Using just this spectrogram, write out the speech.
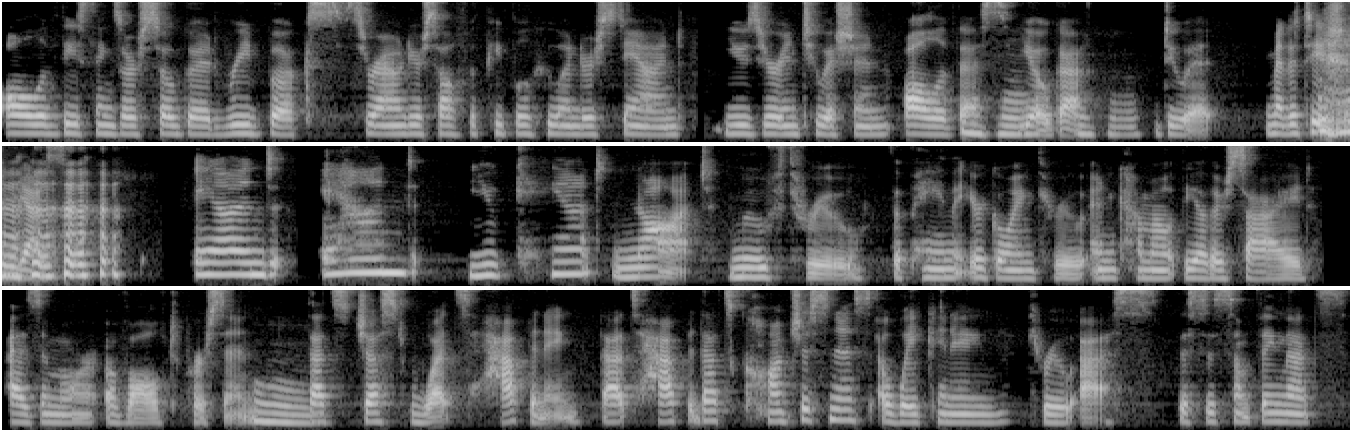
All of these things are so good. Read books surround yourself with people who understand use your intuition all of this mm-hmm, yoga mm-hmm. do it. Meditation yes. And and you can't not move through the pain that you're going through and come out the other side as a more evolved person. Mm. That's just what's happening. That's happen that's consciousness awakening through us. This is something that's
